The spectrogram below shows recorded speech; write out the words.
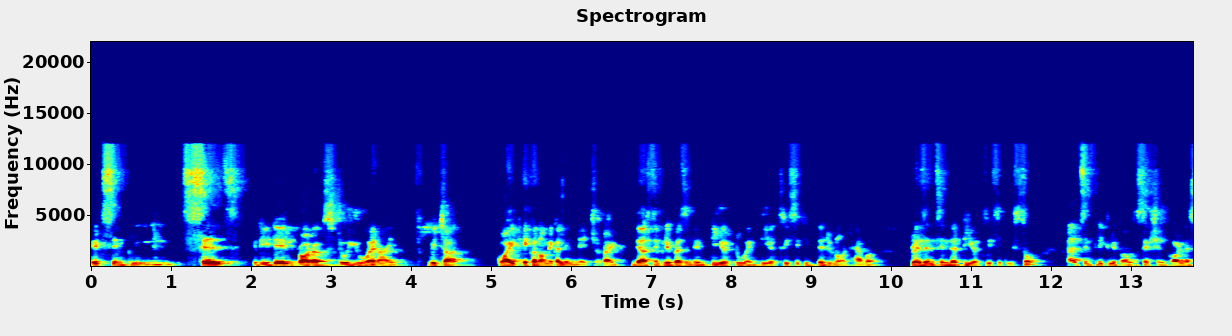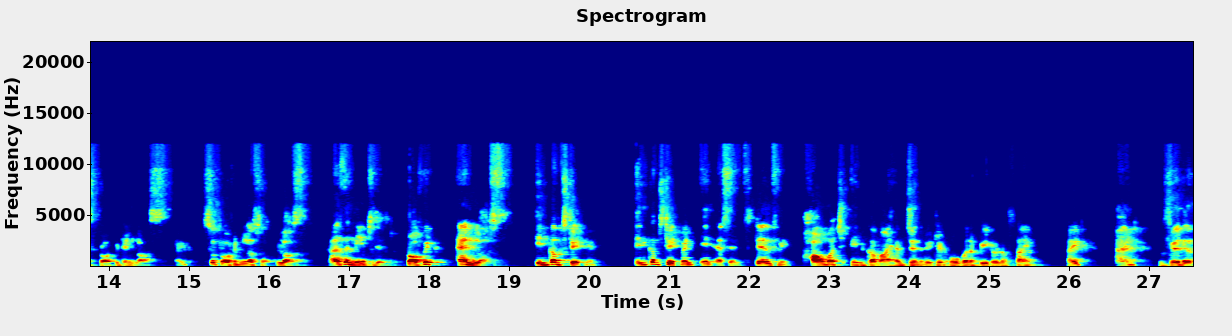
It simply sells retail products to you and I, which are quite economical in nature, right? They are simply present in tier 2 and tier 3 cities. They do not have a presence in the tier 3 cities. So I'll simply click on the section called as profit and loss, right? So profit and loss, loss as the name suggests, profit and loss income statement. Income statement, in essence, tells me how much income I have generated over a period of time, right? And whether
